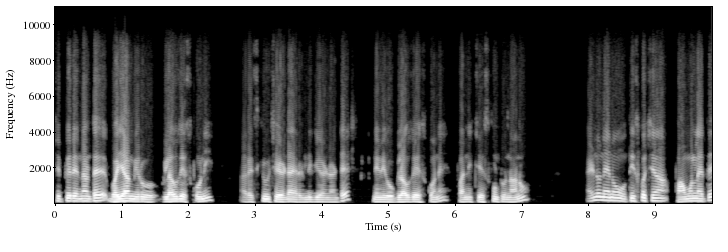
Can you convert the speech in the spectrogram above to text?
చెప్పారు ఏంటంటే భయ్యా మీరు గ్లౌజ్ వేసుకొని రెస్క్యూ చేయండి రిలీజ్ చేయండి అంటే నేను ఇక గ్లౌజ్ వేసుకొని పని చేసుకుంటున్నాను. అండ్ నేను తీసుకొచ్చిన పాములను అయితే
